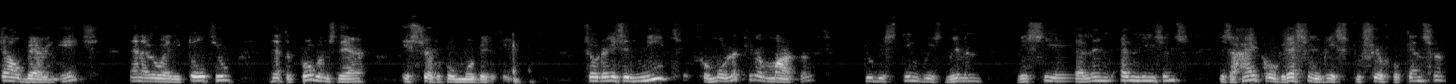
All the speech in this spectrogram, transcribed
childbearing age. And I already told you that the problems there is cervical morbidity. So there is a need for molecular markers to distinguish women with CIN lesions with a high progression risk to cervical cancer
